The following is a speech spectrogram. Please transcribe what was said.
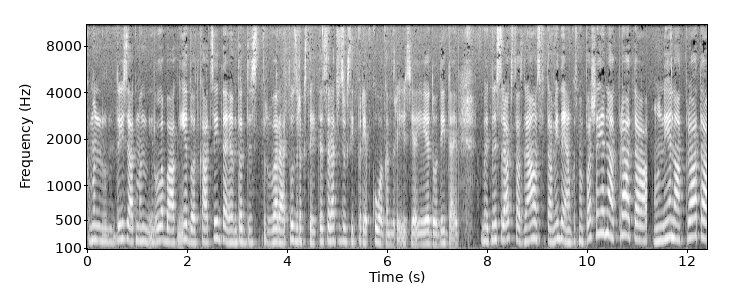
ka man drīzāk man ir labāk iedot kāds ideja, un tad es tur varētu uzrakstīt. Es varētu uzrakstīt par jebko gandrīz, ja iedod ideju. Bet nu, es rakstu tās grāmatas par tām idejām, kas man pašai ienāk prātā, un ienāk prātā,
